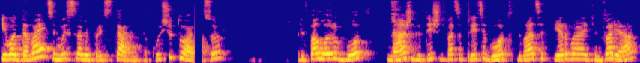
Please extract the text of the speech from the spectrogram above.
И вот давайте мы с вами представим такую ситуацию. Предположим, вот наш 2023 год, 21 января.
